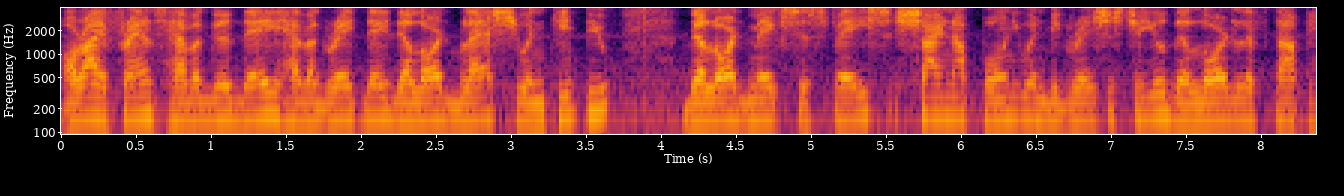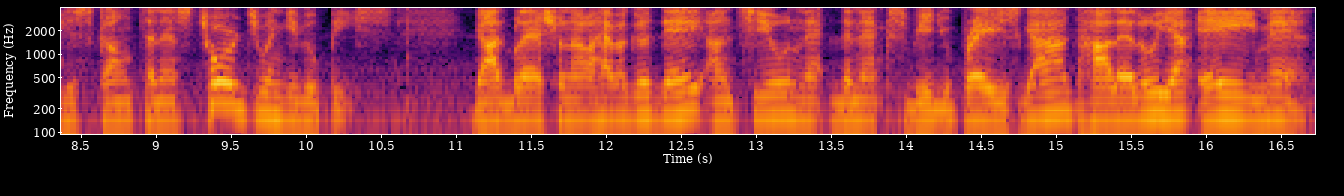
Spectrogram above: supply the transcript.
All right, friends. Have a good day. Have a great day. The Lord bless you and keep you. The Lord makes his face shine upon you and be gracious to you. The Lord lift up his countenance towards you and give you peace. God bless you now. Have a good day. Until ne the next video. Praise God. Hallelujah. Amen.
